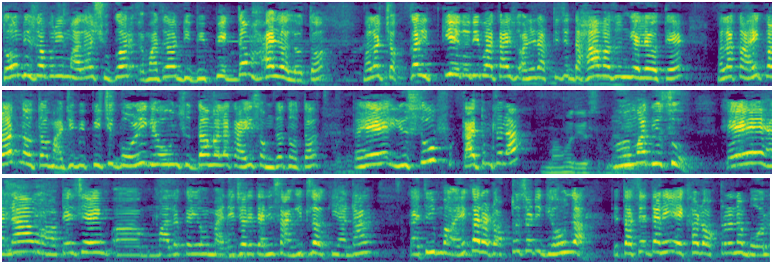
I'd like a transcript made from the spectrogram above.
दोन दिवसापूर्वी मला शुगर माझं बीपी एकदम हाय झालं होतं. मला चक्कर इतकी येत होती काय आणि रात्रीचे दहा वाजून गेले होते. मला काही कळत नव्हतं. माझी बीपीची गोळी घेऊन सुद्धा मला काही समजत नव्हतं. तर हे युसुफ काय तुमचं नाव? मोहम्मद युसुफ. मोहम्मद युसुफ. हे ह्यांना हॉटेलचे मालक किंवा मॅनेजर आहे त्यांनी सांगितलं की ह्यांना काहीतरी हे करा डॉक्टरसाठी घेऊन जा. ते तसे त्यांनी एका डॉक्टरांना बोल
